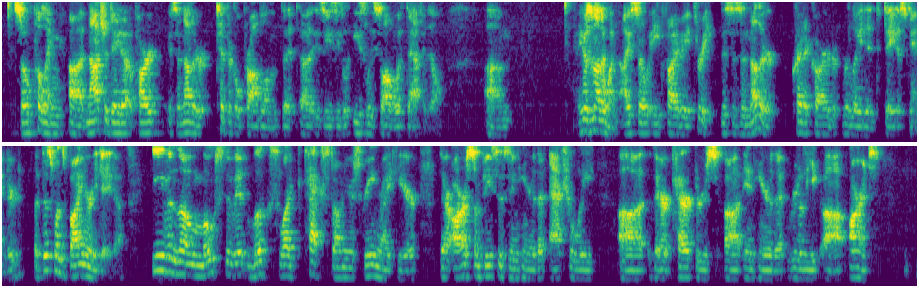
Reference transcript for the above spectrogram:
so pulling uh, data apart is another typical problem that uh, is easy, easily solved with Daffodil. Um, here's another one, ISO 8583. This is another credit card related data standard, but this one's binary data. Even though most of it looks like text on your screen right here, there are some pieces in here that actually, uh, there are characters uh, in here that really uh, aren't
